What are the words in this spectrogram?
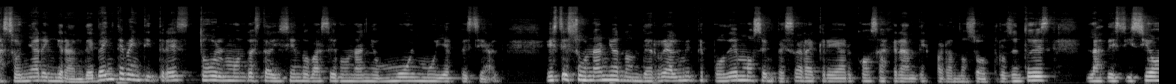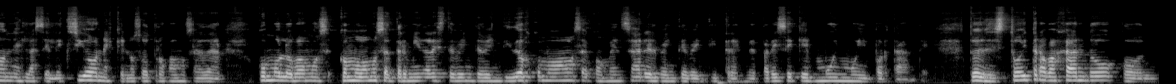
a soñar en grande. 2023, todo el mundo está diciendo va a ser un año muy, muy especial. Este es un año donde realmente podemos empezar a crear cosas grandes para nosotros. Entonces, las decisiones, las elecciones que nosotros vamos a dar, cómo lo vamos, cómo vamos a terminar este 2022, cómo vamos a comenzar el 2023, me parece que es muy, muy importante. Entonces, estoy trabajando con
